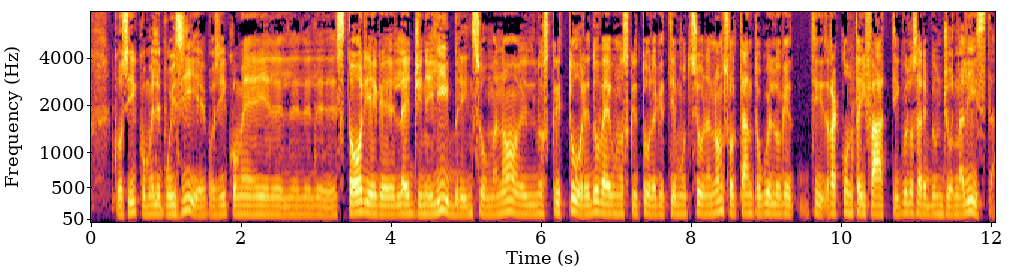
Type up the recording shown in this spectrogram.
così come le poesie, così come le, le, le, storie che leggi nei libri, insomma, no? lo scrittore, dov'è uno scrittore che ti emoziona? Non soltanto quello che ti racconta i fatti, quello sarebbe un giornalista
